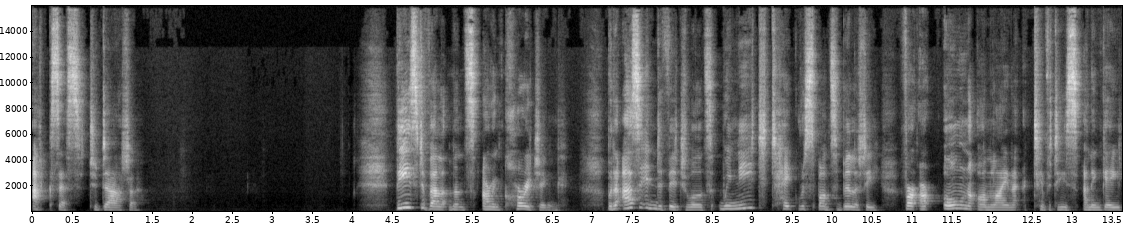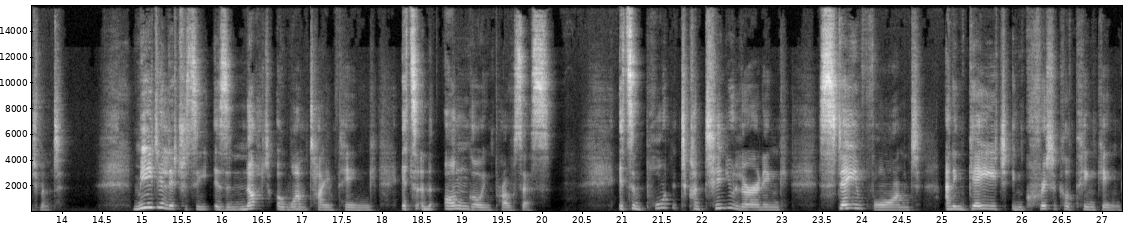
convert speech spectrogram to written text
access to data. These developments are encouraging but as individuals, we need to take responsibility for our own online activities and engagement. Media literacy is not a one time thing, it's an ongoing process. It's important to continue learning, stay informed, and engage in critical thinking.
